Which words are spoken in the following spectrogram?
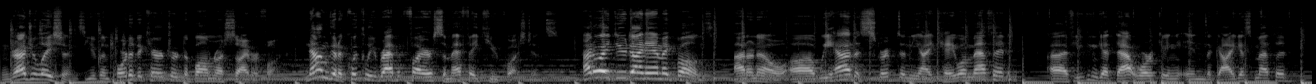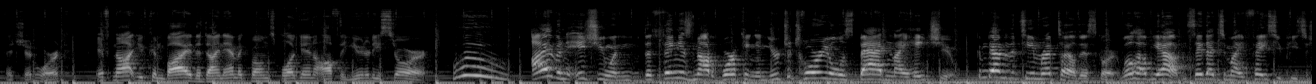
Congratulations, you've imported a character into Bomb Rush Cyberfunk. Now I'm gonna quickly rapid fire some FAQ questions. How do I do dynamic bones? I don't know. Uh, we had a script in the Ikewa method. Uh, if you can get that working in the Giygas method, it should work. If not, you can buy the Dynamic Bones plugin off the Unity store. Woo! I have an issue and the thing is not working and your tutorial is bad and I hate you. Come down to the Team Reptile Discord. We'll help you out and say that to my face, you piece of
